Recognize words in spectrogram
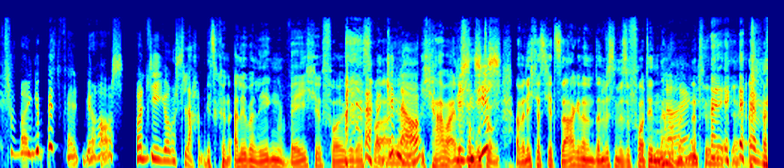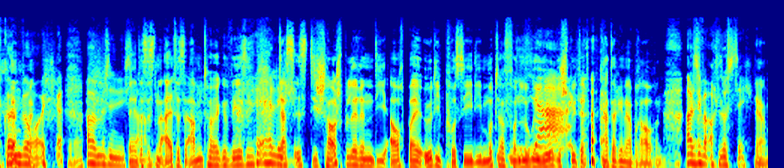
Hilfe, mein Gebiss fällt mir raus. Und die Jungs lachen. Jetzt können alle überlegen, welche Folge das war. genau. Ja. Ich habe eine Wissen Vermutung. Sie's? Aber wenn ich das jetzt sage, dann, dann wissen wir sofort den Namen Nein. natürlich. Ja. Können wir euch. Aber müssen nicht sagen. Das ist ein altes Abenteuer gewesen. Herrlich. Das ist die Schauspielerin, die auch bei Ödipussy die Mutter von Loriot Ja. gespielt hat, Katharina Brauren. Aber sie war auch lustig. Ja.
